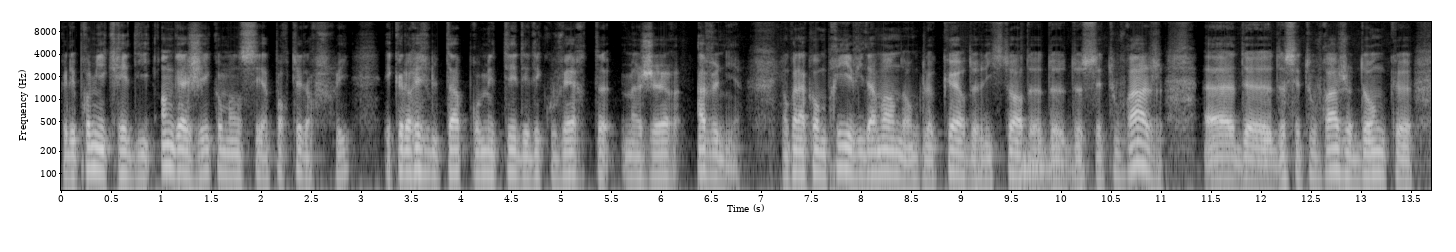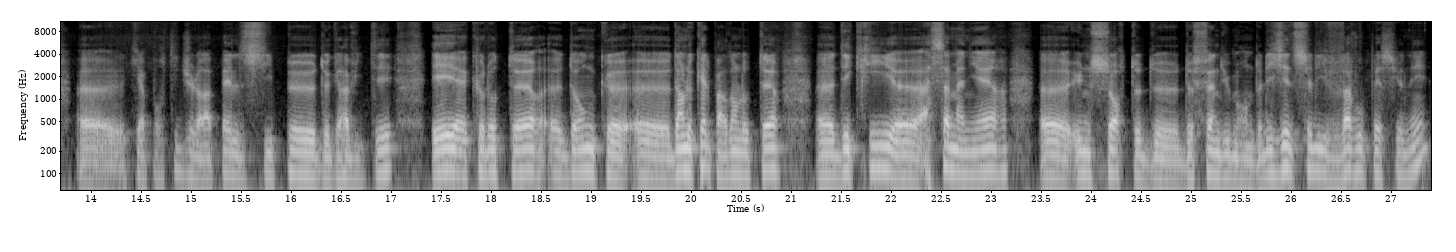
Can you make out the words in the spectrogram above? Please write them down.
que les premiers crédits engagés commençaient à porter leurs fruits et que le résultat promettait des découvertes majeures à venir. Donc on a compris évidemment donc le cœur de l'histoire de, de, de, cet ouvrage, euh, de, de, cet ouvrage donc euh, euh, qui a pour titre, je le rappelle, si peu de gravité et que l'auteur euh, donc euh, dans lequel pardon l'auteur euh, décrit à sa manière une sorte de, fin du monde. L'idée de ce livre va vous passionner.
